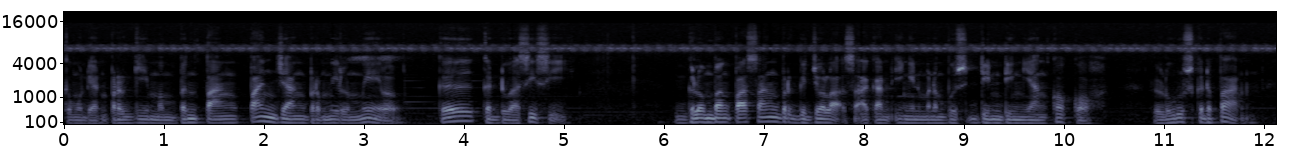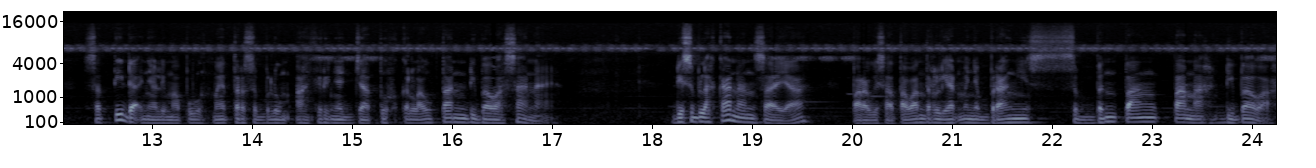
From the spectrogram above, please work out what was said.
kemudian pergi membentang panjang bermil-mil ke kedua sisi. Gelombang pasang bergejolak seakan ingin menembus dinding yang kokoh, lurus ke depan, setidaknya 50 meter sebelum akhirnya jatuh ke lautan di bawah sana. Di sebelah kanan saya, para wisatawan terlihat menyeberangi sebentang tanah di bawah,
